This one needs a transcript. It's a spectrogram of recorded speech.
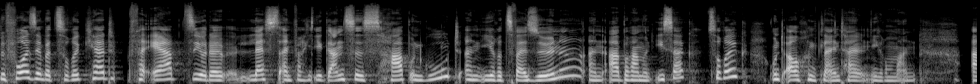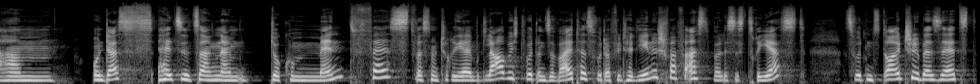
Bevor sie aber zurückkehrt, vererbt sie oder lässt einfach ihr ganzes Hab und Gut an ihre zwei Söhne, an Abraham und Isaac zurück und auch einen kleinen Teil an ihrem Mann. Ähm, und das hält sie sozusagen in einem Dokument fest, was notariell beglaubigt wird und so weiter. Es wird auf Italienisch verfasst, weil es ist Triest. Es wird ins Deutsche übersetzt,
